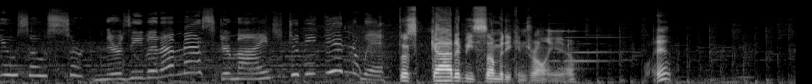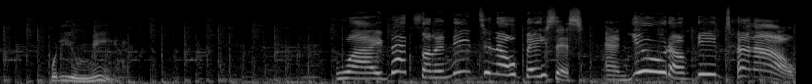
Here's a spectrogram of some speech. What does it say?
Why are you so certain there's even a mastermind to begin with? There's gotta be somebody controlling you. What? What do you mean? Why, that's on a need-to-know basis, and you don't need to know.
